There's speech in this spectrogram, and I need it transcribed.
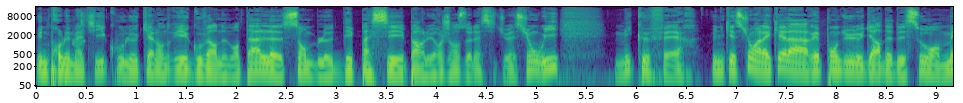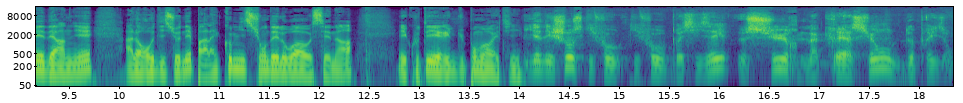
une problématique où le calendrier gouvernemental semble dépassé par l'urgence de la situation, oui, mais que faire? Une question à laquelle a répondu le garde des Sceaux en mai dernier, alors auditionné par la commission des lois au Sénat. Écoutez Éric Dupont-Moretti. Il y a des choses qu'il faut, qu'il faut préciser sur la création de prisons.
